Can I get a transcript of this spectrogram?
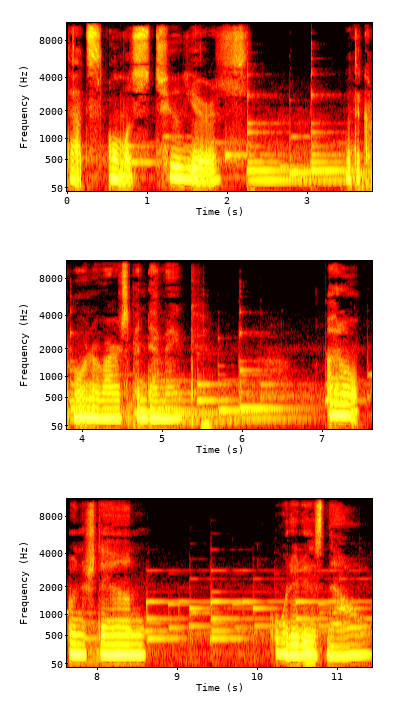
that's almost two years with the coronavirus pandemic. I don't understand what it is now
